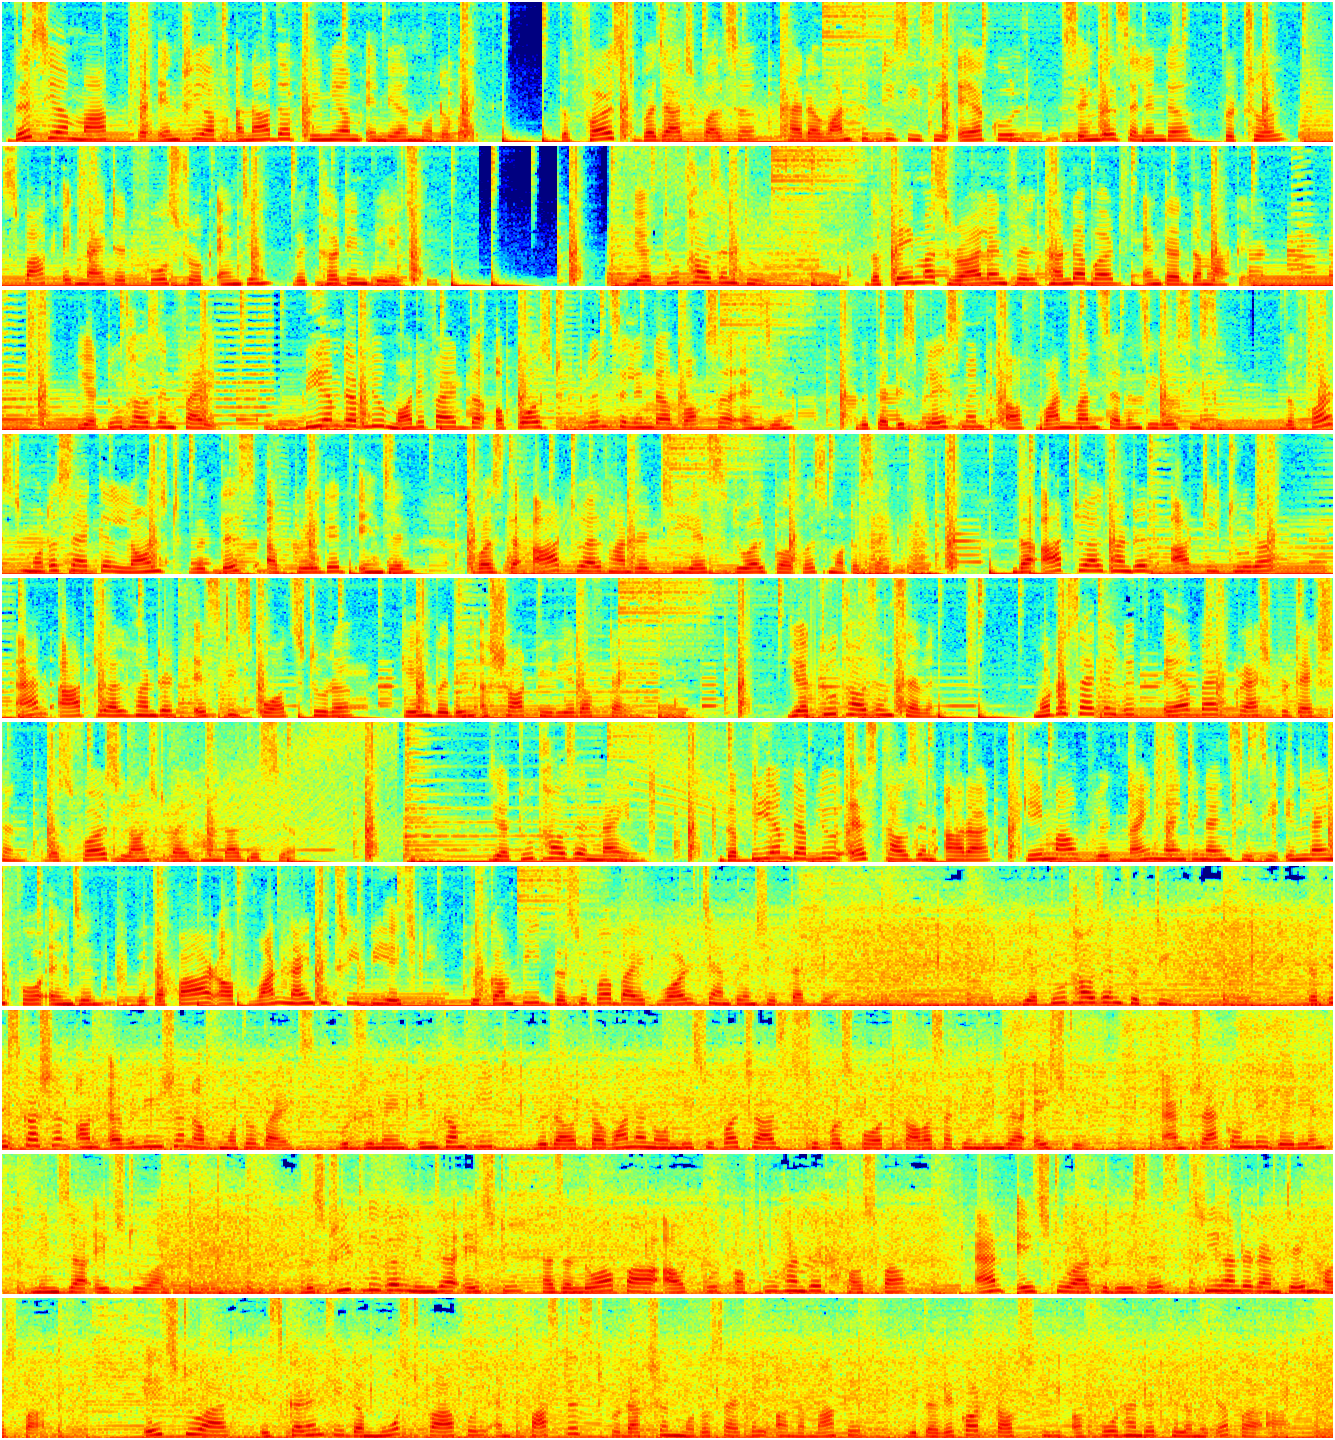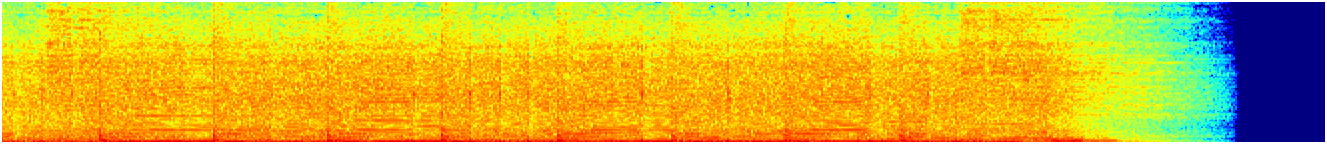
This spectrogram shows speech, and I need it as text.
this year marked the entry of another premium Indian motorbike. The first Bajaj Pulsar had a 150cc air-cooled, single-cylinder, petrol, spark-ignited 4-stroke engine with 13 bhp. Year 2002, the famous Royal Enfield Thunderbird entered the market. Year 2005, BMW modified the opposed twin-cylinder boxer engine with a displacement of 1170cc. The first motorcycle launched with this upgraded engine was the R1200 GS dual-purpose motorcycle. The R1200 RT Tourer and R1200 ST Sports Tourer came within a short period of time. Year 2007 Motorcycle with airbag crash protection was first launched by Honda this year. Year 2009 the BMW S1000RR came out with 999cc inline-4 engine with a power of 193 bhp to compete the Superbike World Championship that year. Year 2015 The discussion on evolution of motorbikes would remain incomplete without the one and only supercharged Supersport Kawasaki Ninja H2 and track-only variant Ninja H2R. The street legal Ninja H2 has a lower power output of 200 horsepower and H2R produces 310 horsepower. H2R is currently the most powerful and fastest production motorcycle on the market with a record top speed of 400 km per hour.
